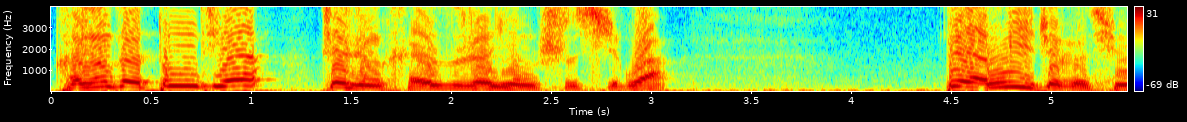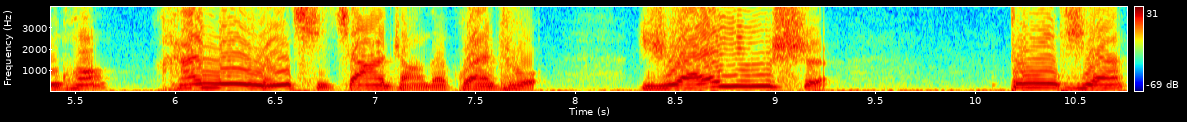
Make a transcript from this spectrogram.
可能在冬天，这种孩子的饮食习惯、便秘这个情况还没引起家长的关注，原因是冬天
